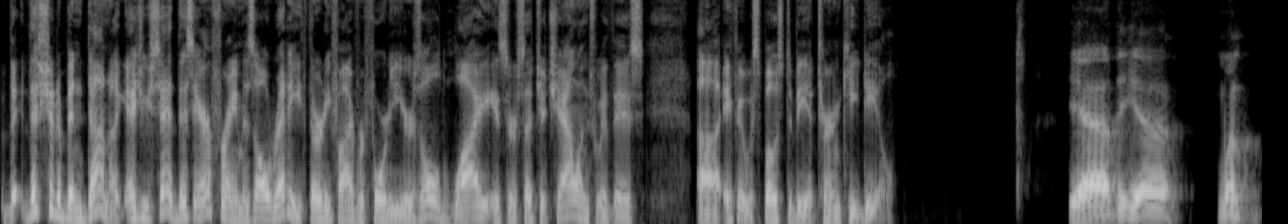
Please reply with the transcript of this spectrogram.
this should have been done. Like as you said, this airframe is already thirty five or forty years old. Why is there such a challenge with this? Uh, if it was supposed to be a turnkey deal, Yeah, the uh, one,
